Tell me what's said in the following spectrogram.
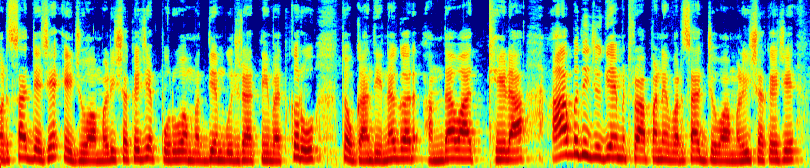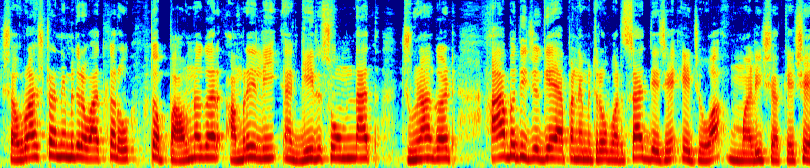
વરસાદ જે છે એ જોવા મળી શકે છે. પૂર્વ મધ્યમ ગુજરાતની વાત કરું, તો ગાંધીનગર, અમદાવાદ, ખેડા, આ બધી જગ્યાએ મિત્રો આપણને વરસાદ જોવા મળી શકે છે. સૌરાષ્ટ્રની મિત્રો વાત કરું, તો ભાવનગર, અમરેલી, ગીર સોમનાથ, જૂનાગઢ આ બધી જગ્યાએ આપણને મિત્રો વરસાદ જે છે એ જોવા મળી શકે છે.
